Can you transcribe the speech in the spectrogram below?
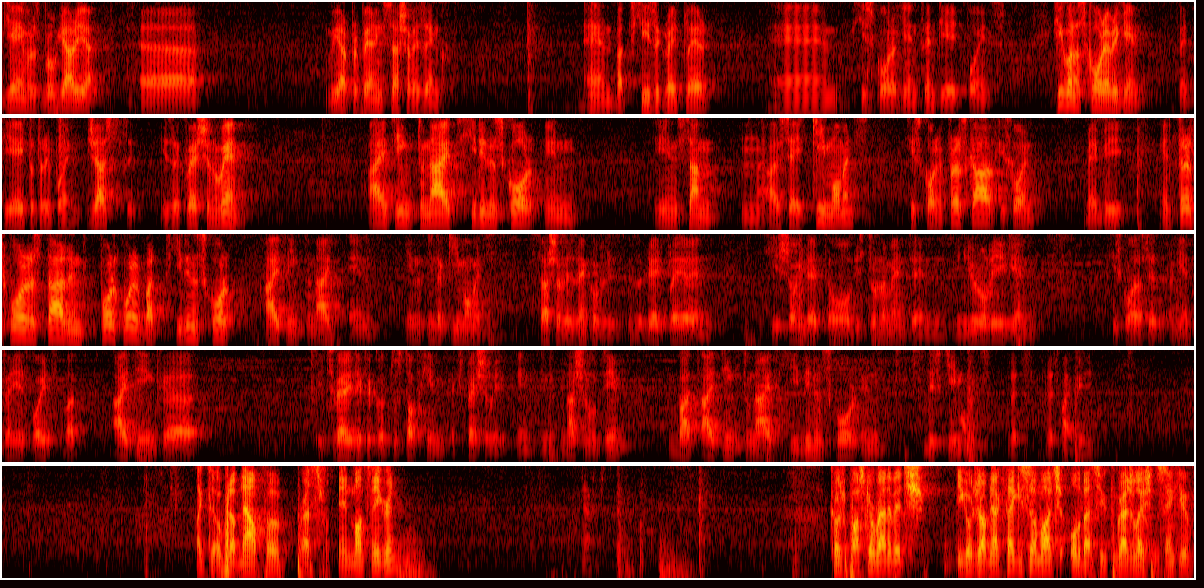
game versus Bulgaria. Uh, we are preparing Sasha Vezenko, and but he's a great player, and he scored again 28 points. He's gonna score every game 28 to 3 points. Just is a question when. I think tonight he didn't score in in some mm, I say key moments. He scored in first half. He scored in maybe in third quarter, start in fourth quarter, but he didn't score. I think tonight in in, in the key moments. Sasha Vezenkov is, is a great player and he's showing that all this tournament and in EuroLeague and he scored, I said, again 28 points. But I think uh, it's very difficult to stop him, especially in, in national team. But I think tonight he didn't score in these key moments. That's that's my opinion. I'd like to open up now for press in Montenegrin. Coach Bosko Radovic, Igor Drobnjak, thank you so much. All the best to you. Congratulations. Thank you.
